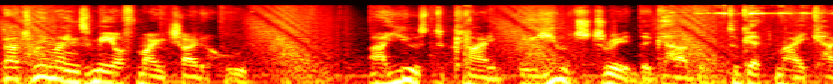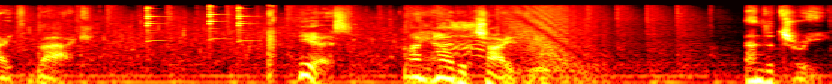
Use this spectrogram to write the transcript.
That reminds me of my childhood. I used to climb a huge tree in the garden to get my kite back. Yes, I had a childhood. And a tree.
